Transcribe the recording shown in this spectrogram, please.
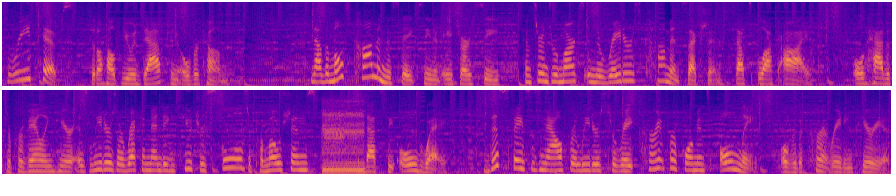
three tips that'll help you adapt and overcome. Now, the most common mistake seen at HRC concerns remarks in the Rater's comment section. That's block I. Old habits are prevailing here as leaders are recommending future schools or promotions, but that's the old way. This space is now for leaders to rate current performance only over the current rating period.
